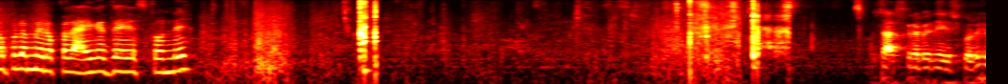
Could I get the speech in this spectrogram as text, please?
లోపల మీరు ఒక లైక్ అయితే వేసుకోండి. సబ్స్క్రైబ్ అయితే చేసుకోండి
